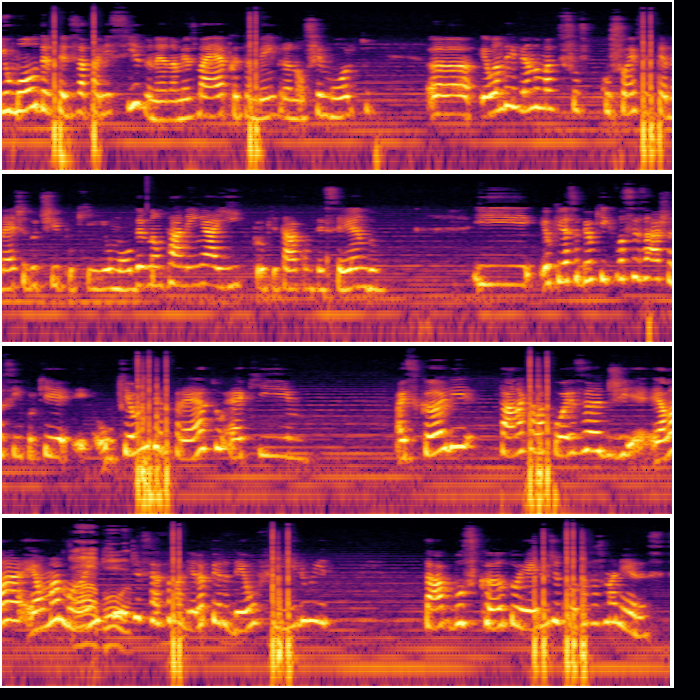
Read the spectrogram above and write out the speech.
e o Mulder ter desaparecido, né, na mesma época também, para não ser morto, ah, eu andei vendo umas discussões na internet do tipo que o Mulder não tá nem aí pro que tá acontecendo, e eu queria saber o que, que vocês acham, assim, porque o que eu interpreto é que a Scully tá naquela coisa de. Ela é uma mãe Ah, que, de certa maneira, perdeu o filho e tá buscando ele de todas as maneiras.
